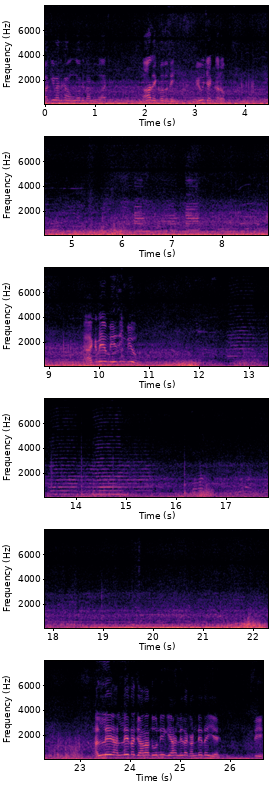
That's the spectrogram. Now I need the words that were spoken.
ਬਾਕੀ ਮੈਂ ਦਿਖਾਉਂਗਾ ਕਿ ਤੁਹਾਨੂੰ ਬਾਅਦ ਚ। ਆਹ ਦੇਖੋ ਤੁਸੀਂ ਵਿਊ ਚੈੱਕ ਕਰੋ। ਹੈ ਕਿ ਅਮੇਜ਼ਿੰਗ ਵਿਊ ਹੱਲੇ ਹੱਲੇ ਤਾਂ ਜ਼ਿਆਦਾ ਦੂਰ ਨਹੀਂ ਗਿਆ, ਹੱਲੇ ਤਾਂ ਕੰਢੇ ਤੇ ਹੀ ਹੈ। ਸੀ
